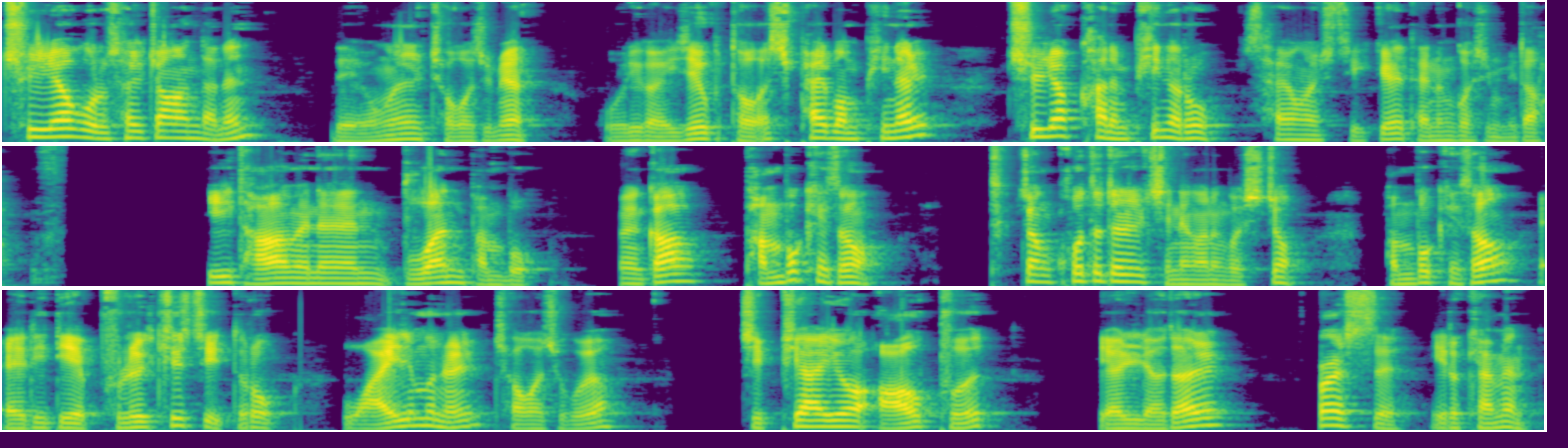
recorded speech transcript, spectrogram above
출력으로 설정한다는 내용을 적어주면 우리가 이제부터 18번 핀을 출력하는 핀으로 사용할 수 있게 되는 것입니다. 이 다음에는 무한 반복, 그러니까 반복해서 특정 코드들을 진행하는 것이죠. 반복해서 LED에 불을 켤 수 있도록 while문을 적어주고요. GPIO output 18 false 이렇게 하면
